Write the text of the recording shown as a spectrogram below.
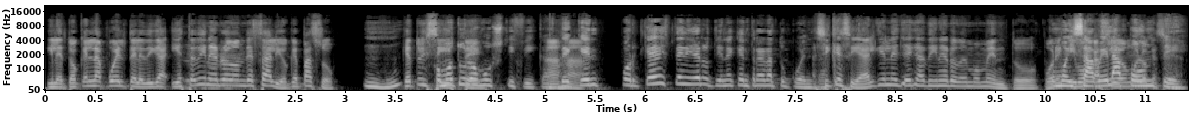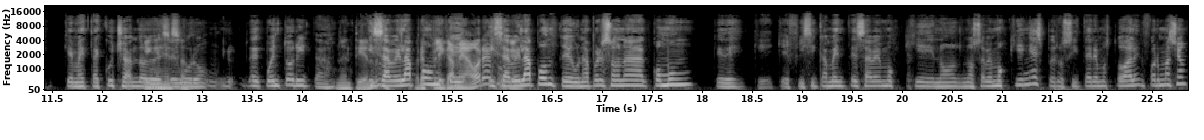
y le toquen la puerta y le diga, ¿y este dinero dónde salió? ¿Qué pasó? Ujú. ¿Qué tú hiciste? ¿Cómo tú lo justificas? ¿De Ajá. qué, ¿Por qué este dinero tiene que entrar a tu cuenta? Así que si a alguien le llega dinero de momento, por Como Isabela equivocación o lo que Ponte, sea, que, me está escuchando ¿Quién de es esa? seguro. Le cuento ahorita. no entiendo. Isabela Pero Ponte, explícame ahora. porque- Isabela Ponte, una persona común que, de- que, que físicamente sabemos que no, no sabemos quién es, pero sí tenemos toda la información,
